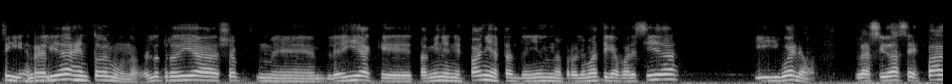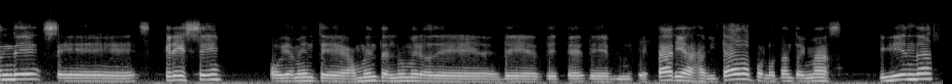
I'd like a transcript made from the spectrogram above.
Sí, en realidad es en todo el mundo. El otro día yo me leía que también en España están teniendo una problemática parecida y bueno, la ciudad se expande, se crece, obviamente aumenta el número de, de hectáreas habitadas, por lo tanto hay más viviendas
